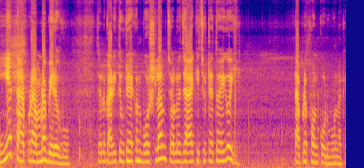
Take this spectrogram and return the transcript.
নিয়ে তারপরে আমরা বেরোবো। চলো গাড়িতে উঠে এখন বসলাম চলো যাই কিছুটা তো এগোই। তারপরে ফোন করব ওনাকে।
